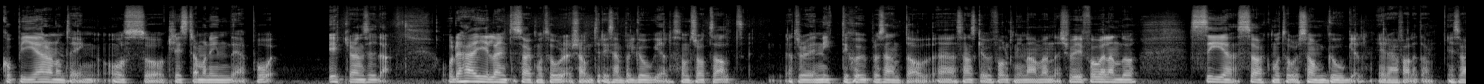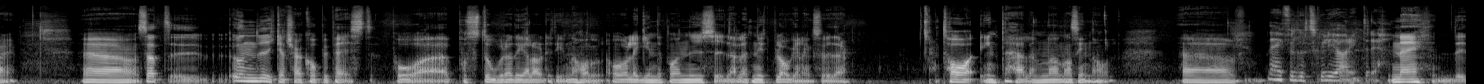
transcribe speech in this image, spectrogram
kopierar någonting och så klistrar man in det på ytterligare en sida. Och det här gillar inte sökmotorer som till exempel Google, som trots allt, jag tror det är 97% av eh, svenska befolkningen använder. Så vi får väl ändå se sökmotorer som Google i det här fallet då, i Sverige. Eh, Så att eh, undvik att köra copy-paste på, eh, på stora delar av ditt innehåll och lägg in det på en ny sida eller ett nytt blogginlägg och så vidare. Ta inte heller någon annans innehåll. Eh, Nej, för guds skull, gör inte det. nej, det,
